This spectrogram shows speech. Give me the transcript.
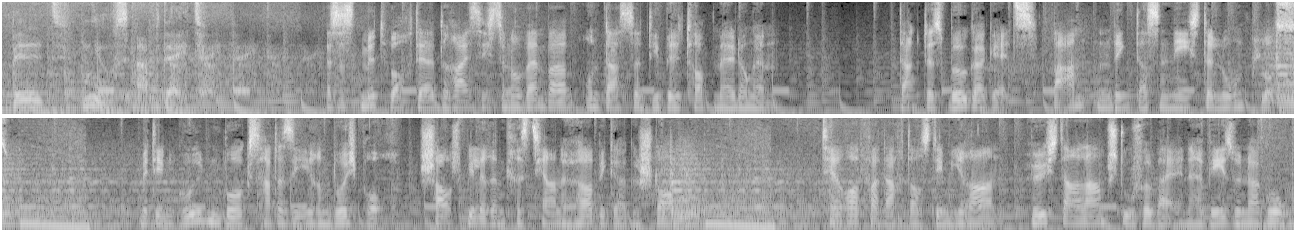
Bild News Update. Es ist Mittwoch, der 30. November und das sind die Bild meldungen Dank des Bürgergelds. Beamten winkt das nächste Lohnplus. Mit den Guldenburgs hatte sie ihren Durchbruch. Schauspielerin Christiane Hörbiger gestorben. Terrorverdacht aus dem Iran. Höchste Alarmstufe bei NRW-Synagogen.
